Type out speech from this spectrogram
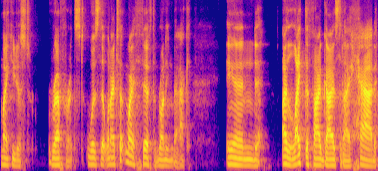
Mike you just referenced was that when I took my fifth running back and I liked the five guys that I had,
